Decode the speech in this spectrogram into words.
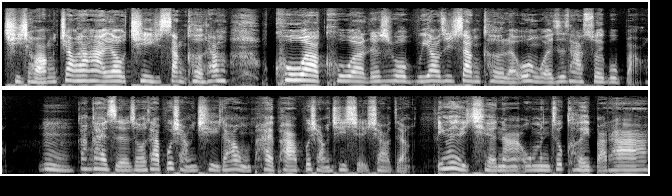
起床叫他要去上课，他 哭啊哭啊，就是说不要去上课了，问我是他睡不饱。嗯，刚开始的时候他不想去，然后我们害怕，不想去学校这样。因为以前啊，我们就可以把他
